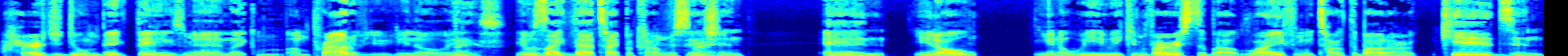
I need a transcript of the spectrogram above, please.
I heard you doing big things, man. Like I'm, I'm proud of you, you know. Nice. It was like that type of conversation, and you know, you know, we we conversed about life and we talked about our kids and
